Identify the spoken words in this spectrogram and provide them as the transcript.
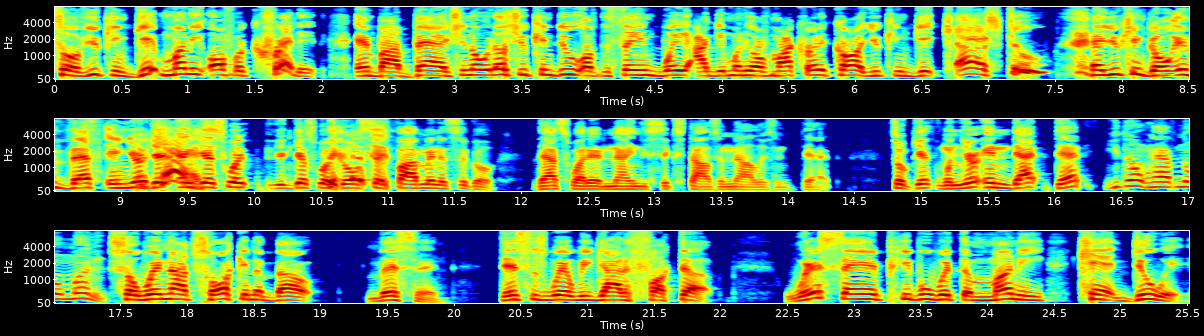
So if you can get money off of credit and buy bags, you know what else you can do? Off the same way I get money off my credit card, you can get cash too. and you can go invest in your And, gue- cash. and guess what? Guess what? Gold said five minutes ago. That's why they're ninety six thousand dollars in debt. So get when you're in that debt, you don't have no money. So we're not talking about, listen, this is where we got it fucked up. We're saying people with the money can't do it.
